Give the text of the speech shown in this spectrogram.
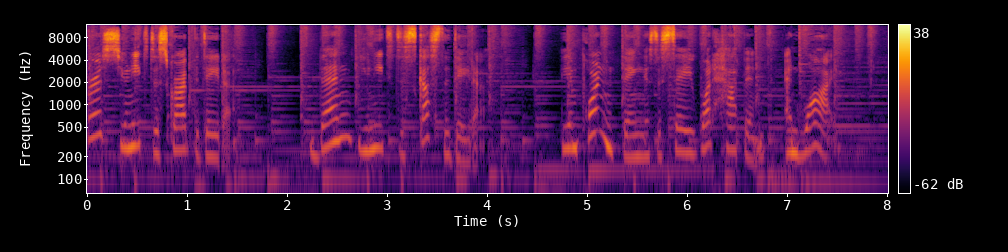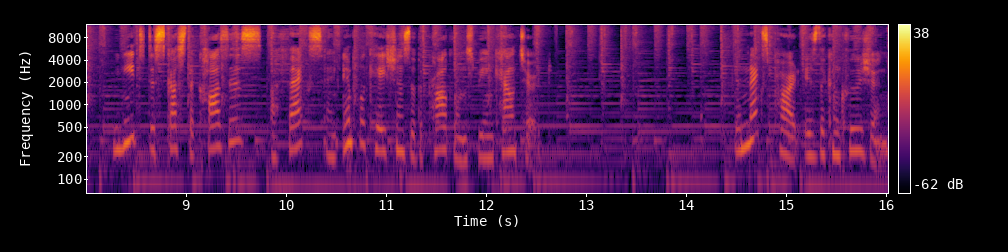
First, you need to describe the data. Then, you need to discuss the data. The important thing is to say what happened and why. We need to discuss the causes, effects, and implications of the problems we encountered. The next part is the conclusion.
